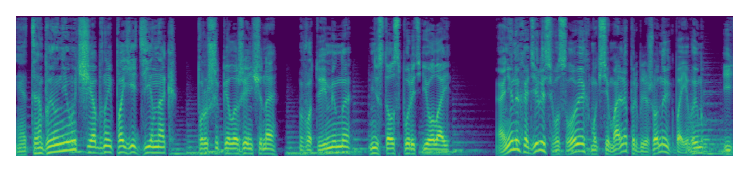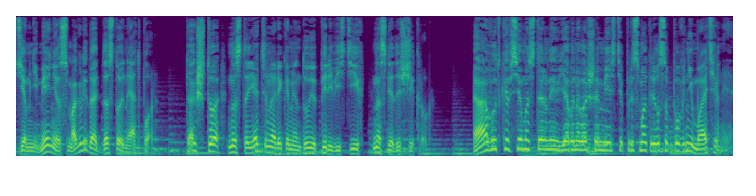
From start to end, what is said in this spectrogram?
«Это был не учебный поединок», – прошипела женщина. «Вот именно», – не стал спорить Иолай. Они находились в условиях, максимально приближенных к боевым, и тем не менее смогли дать достойный отпор. Так что настоятельно рекомендую перевести их на следующий круг. А вот ко всем остальным я бы на вашем месте присмотрелся повнимательнее.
